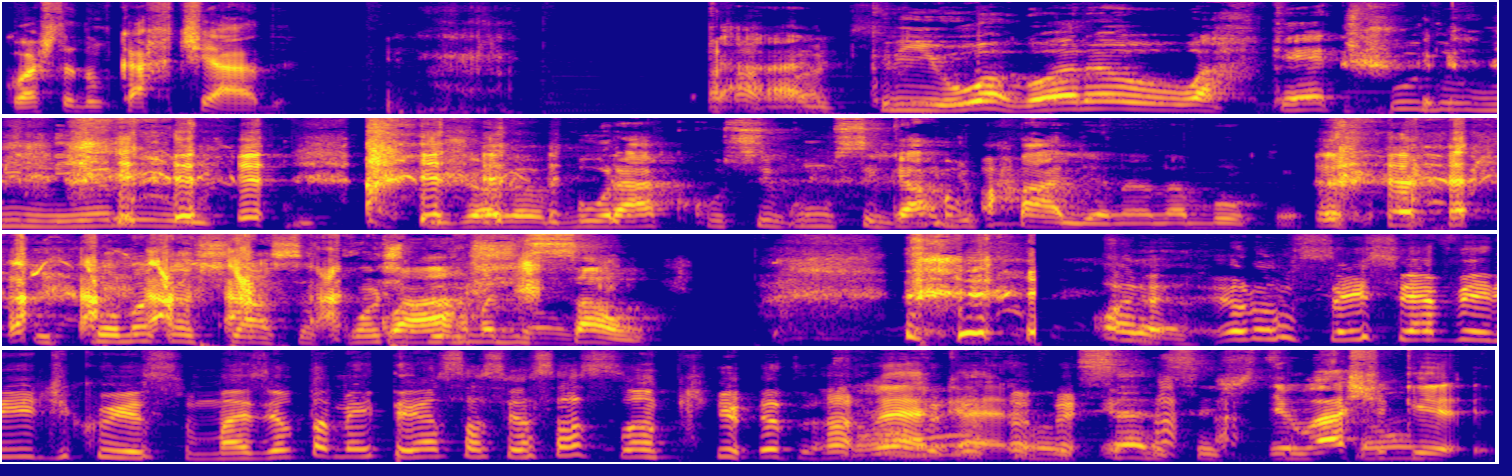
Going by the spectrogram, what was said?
gosta de um carteado. Caralho, criou agora o arquétipo do mineiro que joga buraco com um cigarro de palha na, na boca. E toma cachaça, com a arma de sal. Olha, eu não sei se é verídico isso, mas eu também tenho essa sensação que Não é, cara? Sério, vocês Eu acho que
